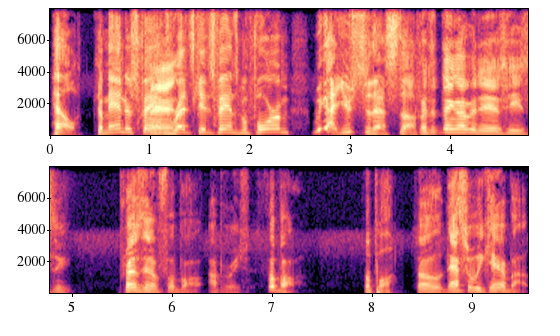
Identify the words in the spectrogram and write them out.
hell, Commanders fans, Man. Redskins fans before him, we got used to that stuff. But the thing of it is, he's the president of football operations. Football. Football. So that's what we care about.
